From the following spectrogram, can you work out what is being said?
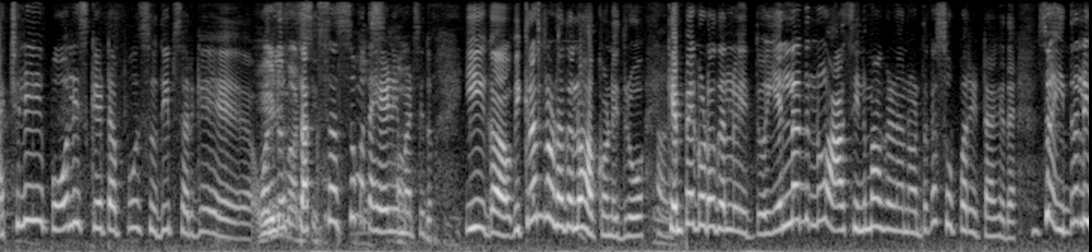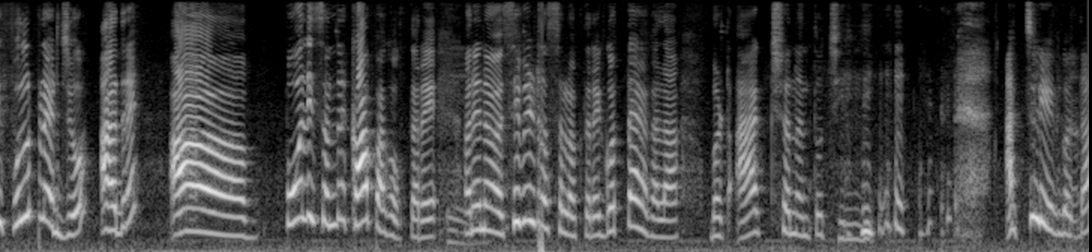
ಆಕ್ಚುಲಿ ಪೊಲೀಸ್ ಗೆಟಪ್ ಸುದೀಪ್ ಸರ್ಗೆ ಒಂದು. ಸಕ್ಸಸ್ ಮತ್ತೆ ಹೇಳಿ ಮಾಡಿಸಿದ್ದು ಈಗ ವಿಕ್ರಾಂತ್ ರೋಣದಲ್ಲೂ ಹಾಕೊಂಡಿದ್ರು ಕೆಂಪೇಗೌಡದಲ್ಲೂ ಇತ್ತು. ಎಲ್ಲದಲ್ಲೂ ಆ ಸಿನಿಮಾಗಳನ್ನ ನೋಡಿದಾಗ ಸೂಪರ್ ಹಿಟ್ ಆಗಿದೆ. ಸೊ ಇದರಲ್ಲಿ ಫುಲ್ ಪ್ಲೆಡ್ಜು ಆದ್ರೆ ಆ ಪೊಲೀಸ್ ಅಂದ್ರೆ ಕಾಪ್ ಆಗಿ ಹೋಗ್ತಾರೆ ಅನೇನ ಸಿವಿಲ್ ಡ್ರೆಸ್ ಅಲ್ಲಿ ಹೋಗ್ತಾರೆ ಗೊತ್ತೇ ಆಗಲ್ಲ. ಬಟ್ ಆಕ್ಷನ್ ಅಂತೂ ಚಿಂದಿ ಆಕ್ಚುಲಿ ಏನ್ ಗೊತ್ತಾ?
